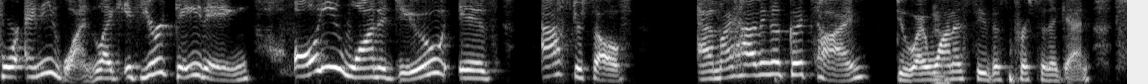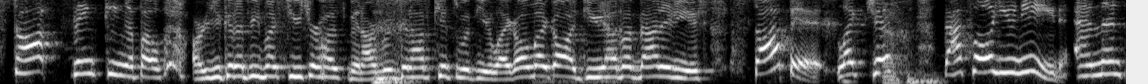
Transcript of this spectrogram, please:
for anyone. Like if you're dating, all you want to do is ask yourself, am I having a good time? Do I want to see this person again? Stop thinking about, are you going to be my future husband? Are we going to have kids with you? Like, oh my God, do you have a vanity issue? Stop it. Like, just that's all you need. And then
